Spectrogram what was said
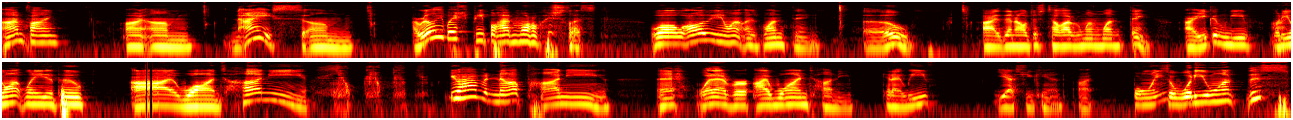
I'm fine. Alright, um, nice. Um, I really wish people had more wish lists. Well, all you want was one thing. Oh. Alright, then I'll just tell everyone one thing. Alright, you can leave. What do you want, Winnie the Pooh? I want honey. You have enough honey. Eh, whatever. I want honey. Can I leave? Yes, you can. Alright. Boing. So what do you want this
